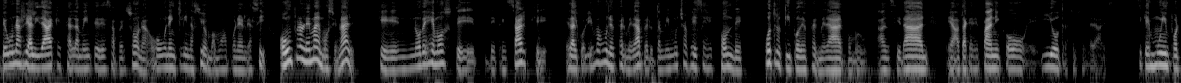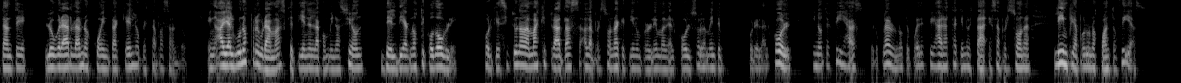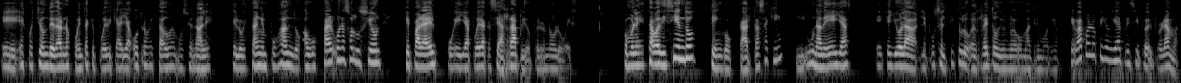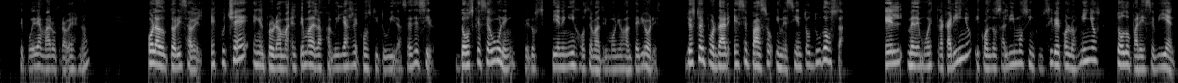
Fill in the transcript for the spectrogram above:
de una realidad que está en la mente de esa persona o una inclinación, vamos a ponerle así, o un problema emocional, que no dejemos de, pensar que el alcoholismo es una enfermedad, pero también muchas veces esconde otro tipo de enfermedad como ansiedad, eh, ataques de pánico eh, y otras enfermedades. Así que es muy importante lograr darnos cuenta qué es lo que está pasando hay algunos programas que tienen la combinación del diagnóstico doble, porque si tú nada más que tratas a la persona que tiene un problema de alcohol solamente por el alcohol y no te fijas, pero claro, no te puedes fijar hasta que no está esa persona limpia por unos cuantos días. Eh, es cuestión de darnos cuenta que puede que haya otros estados emocionales que lo están empujando a buscar una solución que para él o ella pueda que sea rápido, pero no lo es. Como les estaba diciendo, tengo cartas aquí y una de ellas eh, que yo la, le puse el título El reto de un nuevo matrimonio, que va con lo que yo dije al principio del programa. Se puede amar otra vez, ¿no? Hola, doctora Isabel. Escuché en el programa el tema de las familias reconstituidas, es decir, dos que se unen, pero tienen hijos de matrimonios anteriores. Yo estoy por dar ese paso y me siento dudosa. Él me demuestra cariño y cuando salimos, inclusive con los niños, todo parece bien.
